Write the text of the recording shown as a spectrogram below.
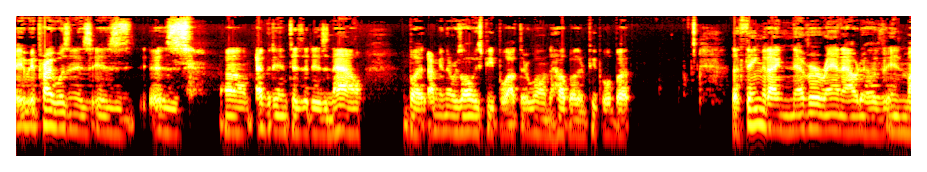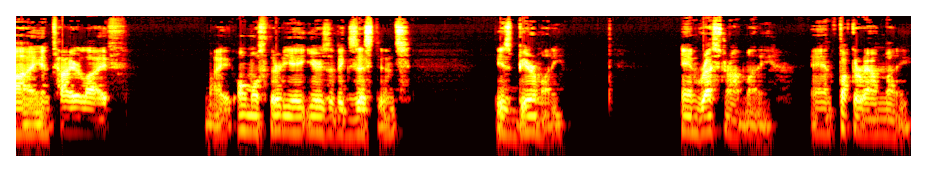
it, it probably wasn't as as as um, evident as it is now, but I mean there was always people out there willing to help other people, but the thing that I never ran out of in my entire life my almost 38 years of existence is beer money and restaurant money and fuck around money.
